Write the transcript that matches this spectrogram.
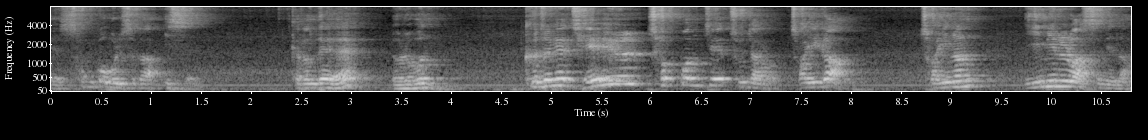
예, 손꼽을 수가 있어요. 그런데 여러분 그 중에 제일 첫 번째 주자로 저희가 저희는 이민을 왔습니다.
